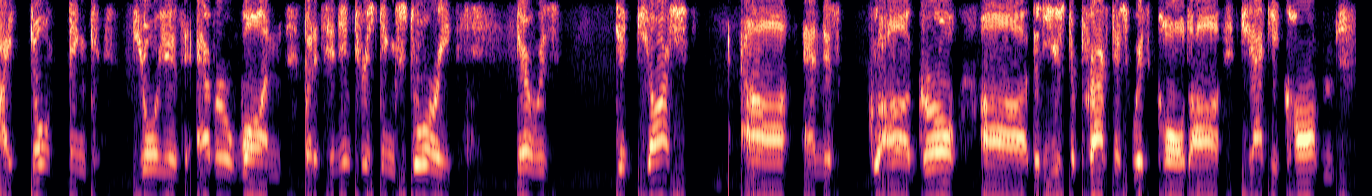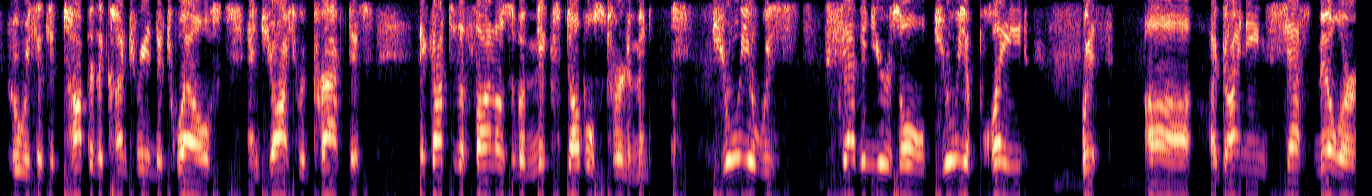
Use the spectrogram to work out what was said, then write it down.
I don't think Julia's ever won. But it's an interesting story. There was did Josh uh, and this uh, girl uh, that he used to practice with called uh, Jackie Carlton, who was at the top of the country in the 12s, and Josh would practice. They got to the finals of a mixed doubles tournament. Julia was seven years old. Julia played with uh, a guy named Seth Miller,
